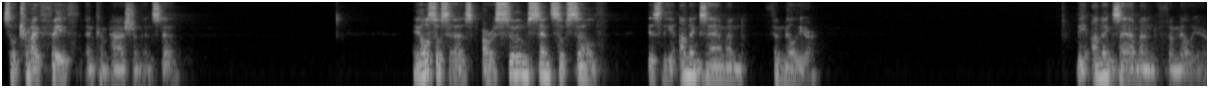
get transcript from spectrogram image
So try faith and compassion instead. He also says our assumed sense of self is the unexamined familiar. The unexamined familiar.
